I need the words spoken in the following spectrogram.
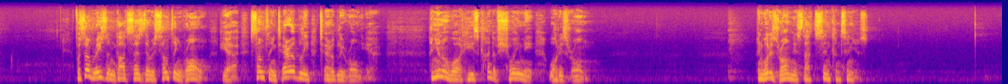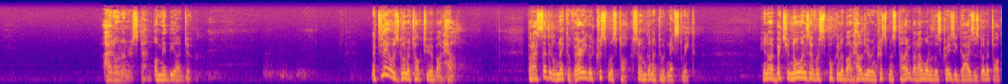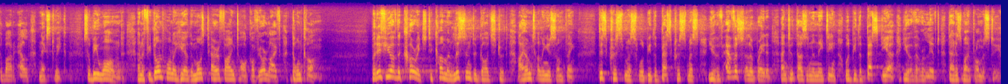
For some reason, God says there is something wrong here, something terribly, terribly wrong here. And you know what? He's kind of showing me what is wrong. And what is wrong is that sin continues. I don't understand. Or maybe I do. Now, today I was going to talk to you about hell. But I said it'll make a very good Christmas talk, so I'm going to do it next week. You know, I bet you no one's ever spoken about hell during Christmas time, but I'm one of those crazy guys who's going to talk about hell next week. So be warned. And if you don't want to hear the most terrifying talk of your life, don't come. But if you have the courage to come and listen to God's truth, I am telling you something. This Christmas will be the best Christmas you have ever celebrated, and 2018 will be the best year you have ever lived. That is my promise to you.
